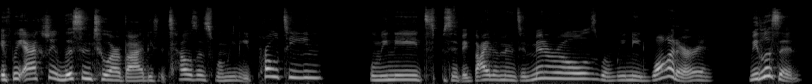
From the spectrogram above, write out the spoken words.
If we actually listen to our bodies, it tells us when we need protein, when we need specific vitamins and minerals, when we need water, and we listen.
